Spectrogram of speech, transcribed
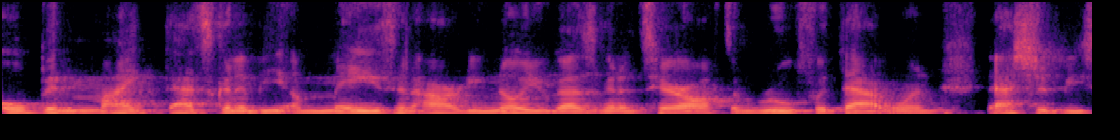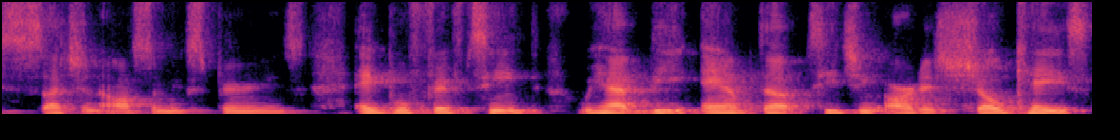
open mic. That's going to be amazing. I already know you guys are going to tear off the roof with that one. That should be such an awesome experience. April 15th, we have the Amped Up Teaching Artist Showcase.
